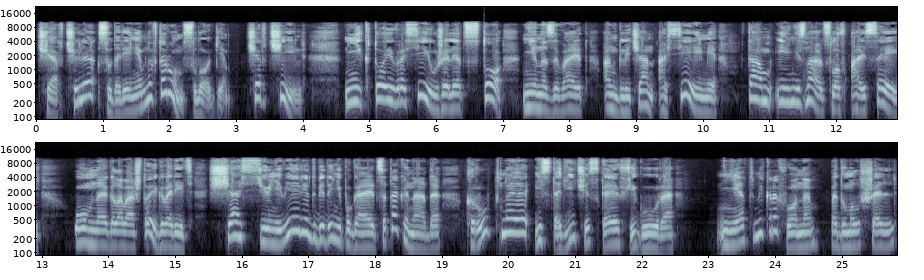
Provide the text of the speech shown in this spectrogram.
Черчилля с ударением на втором слоге. Черчилль. Никто и в России уже лет сто не называет англичан осеями. Там и не знают слов «I say», Умная голова, что и говорить. Счастью не верит, беды не пугается. Так и надо. Крупная историческая фигура. «Нет микрофона», — подумал Шель.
